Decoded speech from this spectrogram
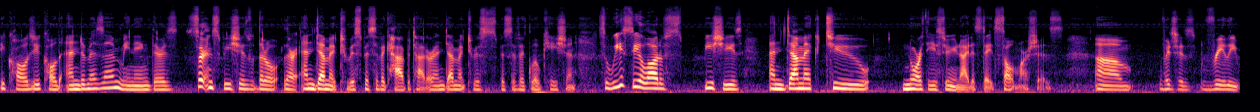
ecology called endemism, meaning there's certain species that are, that are endemic to a specific habitat or endemic to a specific location. So we see a lot of species endemic to northeastern United States salt marshes, um, which is really,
